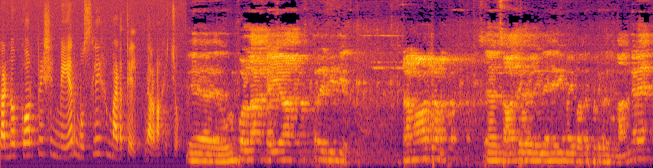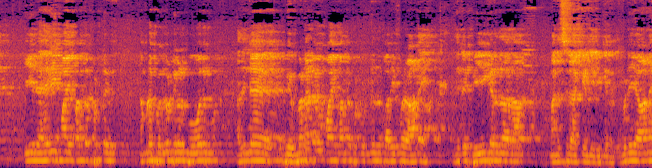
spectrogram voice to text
കണ്ണൂർ കോർപ്പറേഷൻ മേയർ മുസ്ലിഹ് മഠത്തിൽ നിർവഹിച്ചു. അങ്ങനെ ഈ ലഹരിയുമായി ബന്ധപ്പെട്ട് നമ്മുടെ പെൺകുട്ടികൾ പോലും അതിന്റെ വിപണനവുമായി ബന്ധപ്പെട്ടുണ്ടെന്ന് പറയുമ്പോഴാണ് ഇതിന്റെ ഭീകരത നാം മനസ്സിലാക്കേണ്ടിയിരിക്കുന്നത്. ഇവിടെയാണ്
